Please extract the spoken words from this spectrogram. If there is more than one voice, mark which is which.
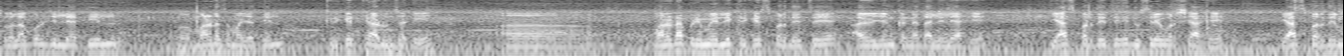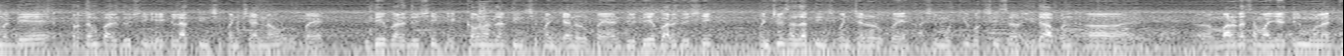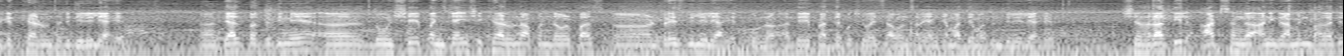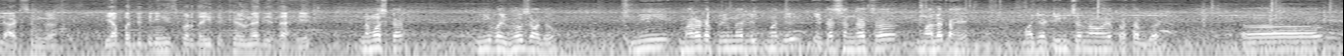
Speaker 1: सोलापूर जिल्ह्यातील मराठा समाजातील क्रिकेट खेळाडूंसाठी मराठा प्रीमियर लीग क्रिकेट स्पर्धेचे आयोजन करण्यात आलेले आहे. या स्पर्धेचे हे दुसरे वर्ष आहे. या स्पर्धेमध्ये प्रथम पारितोषिक एक लाख तीनशे पंच्याण्णव रुपये द्वितीय पारितोषिक एकावन्न हजार तीनशे पंच्याण्णव रुपये आणि तृतीय पारितोषिक पंचवीस हजार तीनशे पंच्याण्णव रुपये अशी मोठी बक्षिसं इथं आपण मराठा समाजातील मुला क्रिकेट खेळाडूंसाठी दिलेली आहेत. त्याच पद्धतीने दोनशे पंच्याऐंशी खेळाडूंना आपण जवळपास ड्रेस दिलेले आहेत पूर्ण. ते प्राध्यापक शिवाजी सावंत सर यांच्या माध्यमातून दिलेले आहेत. शहरातील आठ संघ आणि ग्रामीण भागातील आठ संघ या पद्धतीने ही स्पर्धा इथे खेळवण्यात येत आहे.
Speaker 2: नमस्कार. मी वैभव जाधव. मी मराठा प्रीमियर लीगमध्ये एका संघाचा मालक आहे. माझ्या टीमचं नाव आहे प्रतापगड.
